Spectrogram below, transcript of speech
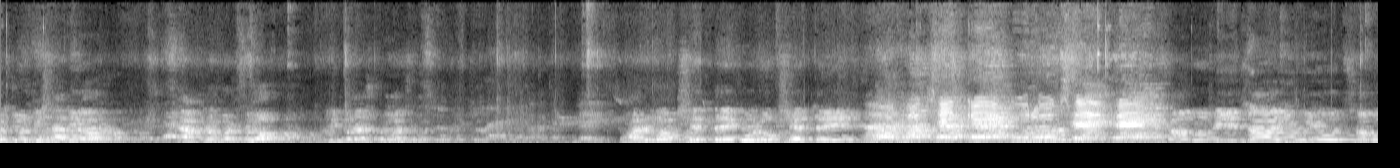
অর্জুন বিষাদীয় এক নম্বর শ্লোক ধৃতরাষ্ট্র বাচক ধর্মক্ষেত্রে কুরুক্ষেত্রে। ধর্মক্ষেত্রে কুরুক্ষেত্রে। সমবেতায়ুৎসব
